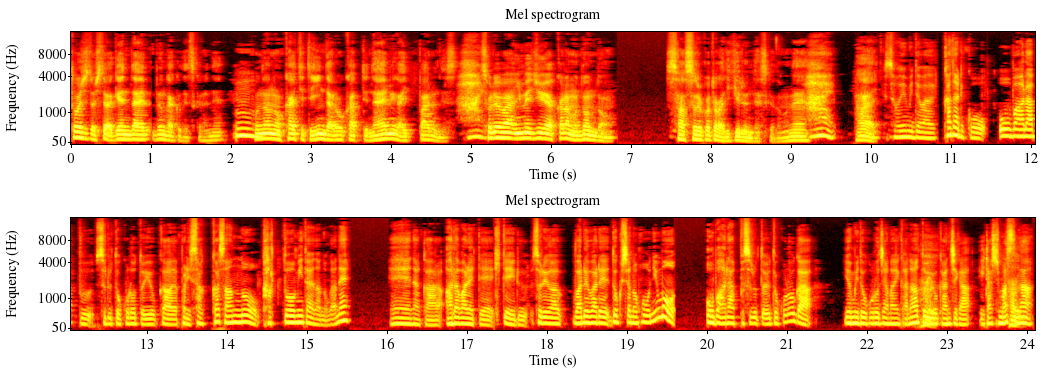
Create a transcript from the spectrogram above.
当時としては現代文学ですからね、うんこんなのを書いてていいんだろうかっていう悩みがいっぱいあるんです。はい。それは夢十夜からもどんどん察することができるんですけどもね。はい。はい。そういう意味では、かなりこう、オーバーラップするところというか、やっぱり作家さんの葛藤みたいなのがね、えー、なんか現れてきている。それが我々読者の方にもオーバーラップするというところが読みどころじゃないかなという感じがいたしますが、は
